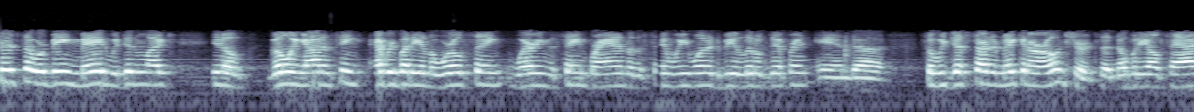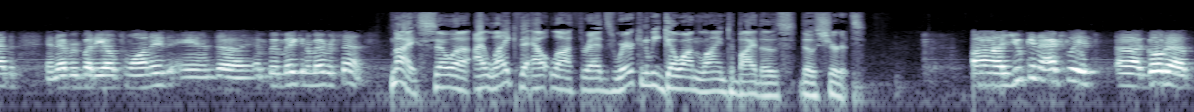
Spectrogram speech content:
shirts that were being made. We didn't like, you know, going out and seeing everybody in the world saying wearing the same brand or the same. We wanted to be a little different, and uh, so we just started making our own shirts that nobody else had and everybody else wanted, and uh, and been making them ever since. Nice. So uh, I like the Outlaw threads. Where can we go online to buy those those shirts? Uh, you can actually uh, go to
